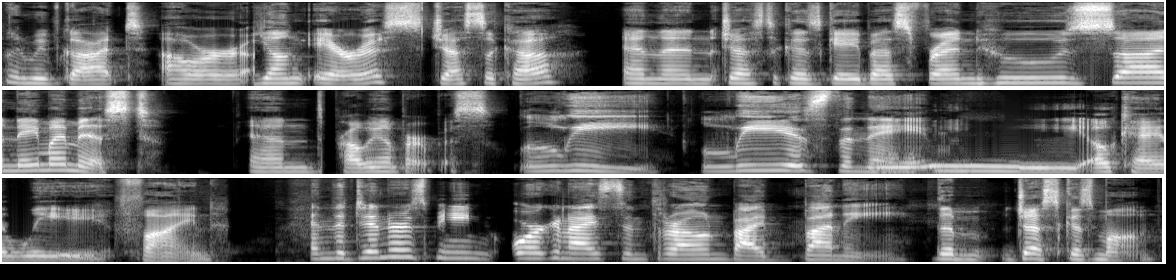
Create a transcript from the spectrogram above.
and we've got our young heiress, Jessica, and then Jessica's gay best friend, whose uh, name I missed, and probably on purpose. Lee. Lee is the name. Lee. Okay, Lee. Fine. And the dinner is being organized and thrown by Bunny, the Jessica's mom.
